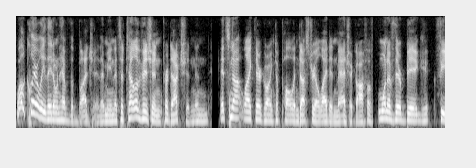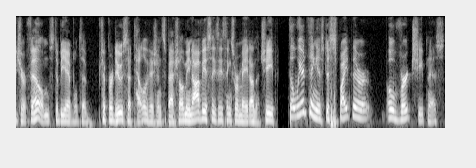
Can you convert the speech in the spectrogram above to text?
Well, clearly they don't have the budget. I mean, it's a television production, and it's not like they're going to pull Industrial Light and Magic off of one of their big feature films to be able to to produce a television special. I mean, obviously these things were made on the cheap. The weird thing is, despite their overt cheapness,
